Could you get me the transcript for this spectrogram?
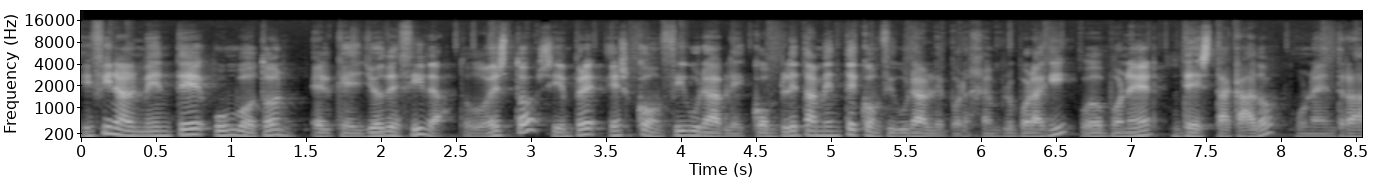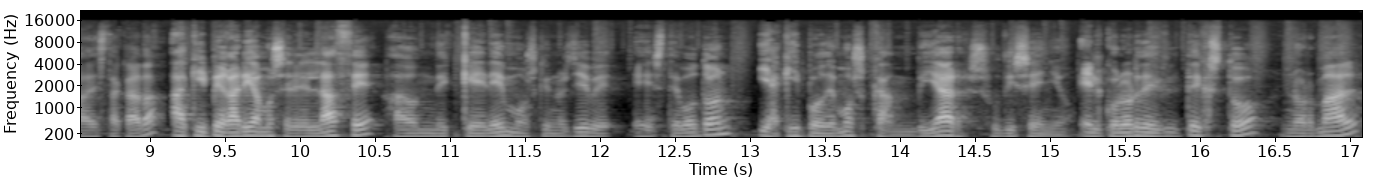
y finalmente un botón, el que yo decida. Todo esto siempre es configurable, completamente configurable. Por ejemplo, por aquí puedo poner destacado, una entrada destacada. Aquí pegaríamos el enlace a donde queremos que nos lleve este botón y aquí podemos cambiar su diseño. El color del texto normal,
